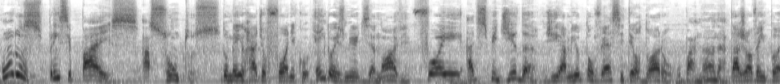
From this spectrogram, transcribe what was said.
Um dos principais assuntos do meio radiofônico em 2019 foi a despedida de Hamilton Vesse Teodoro, o Banana, da Jovem Pan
